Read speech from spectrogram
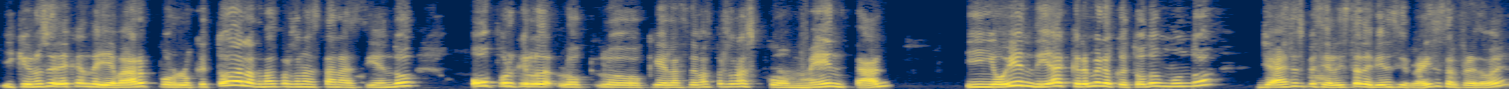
y que no se dejen de llevar por lo que todas las demás personas están haciendo o porque lo, que las demás personas comentan. Y hoy en día, créeme lo que todo el mundo ya es especialista de bienes y raíces, Alfredo, ¿eh?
